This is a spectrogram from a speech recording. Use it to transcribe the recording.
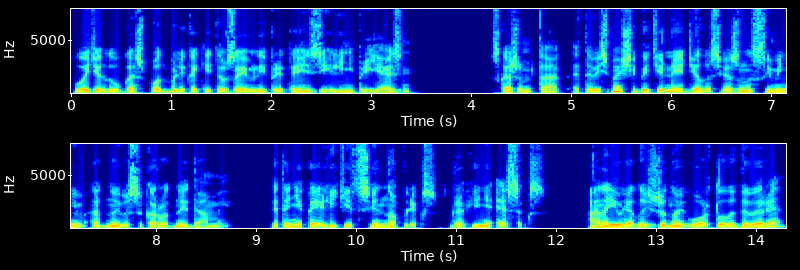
У этих двух господ были какие-то взаимные претензии или неприязнь, Скажем так, это весьма щепетильное дело связано с именем одной высокородной дамы. Это некая Летиция Ноплекс, графиня Эссекс. Она являлась женой Уортла де Вере,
